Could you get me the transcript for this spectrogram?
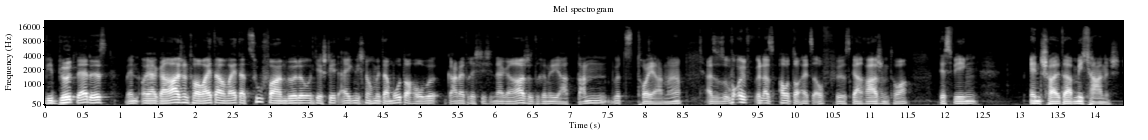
wie blöd wäre das, wenn euer Garagentor weiter und weiter zufahren würde und ihr steht eigentlich noch mit der Motorhaube gar nicht richtig in der Garage drin. Ja, dann wird es teuer. Ne? Also sowohl für das Auto als auch für das Garagentor. Deswegen Endschalter mechanisch.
